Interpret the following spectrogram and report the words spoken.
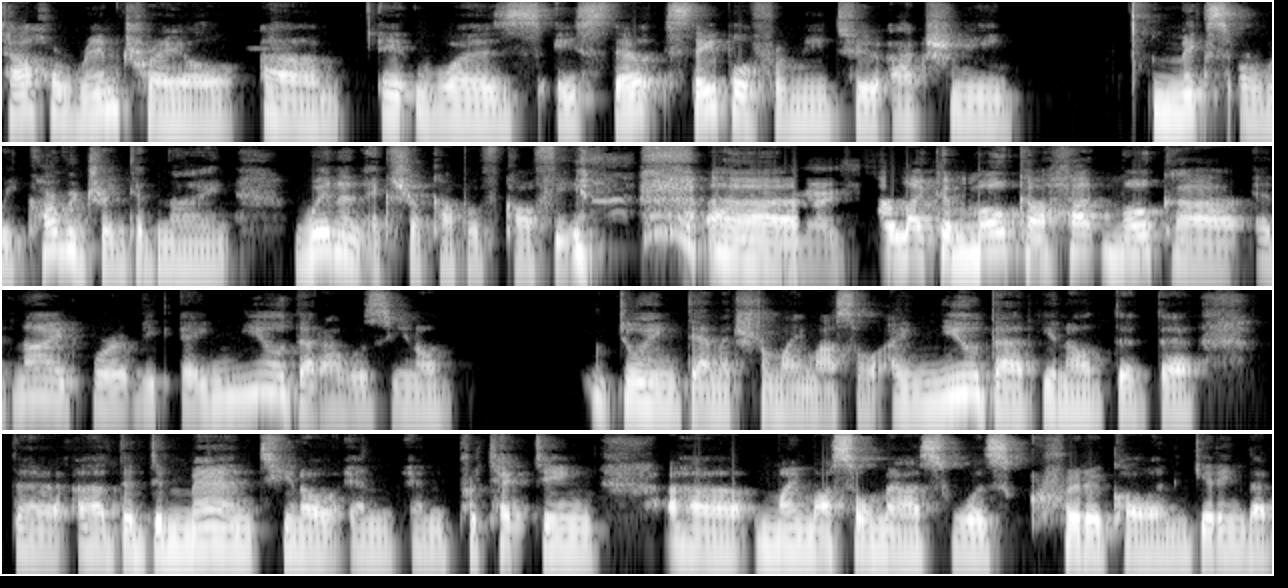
Tahoe Rim Trail um, it was a st- staple for me to actually mix or recover drink at night with an extra cup of coffee. uh, nice. so like a mocha, hot mocha at night, where I knew that I was, you know, doing damage to my muscle. I knew that you know the the the, uh, the demand you know and and protecting uh, my muscle mass was critical and getting that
